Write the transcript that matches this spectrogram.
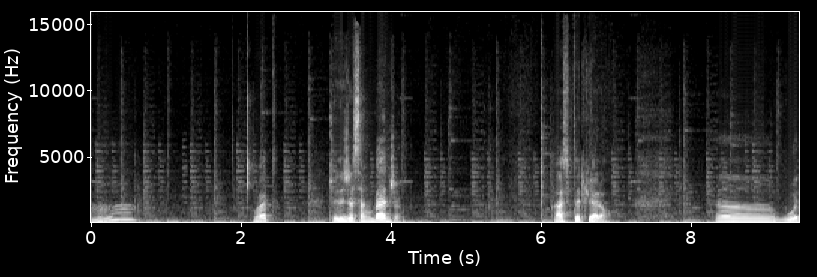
Hmm? What? Tu as déjà 5 badges Ah, c'est peut-être lui alors. Euh, what?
